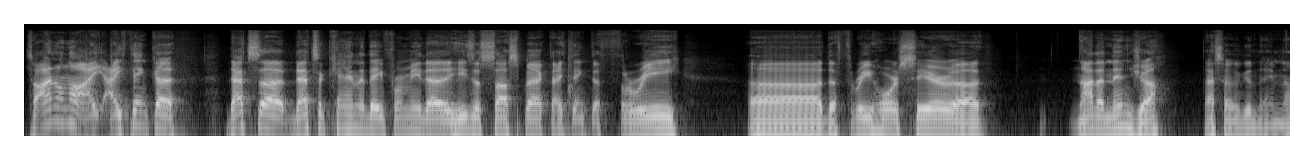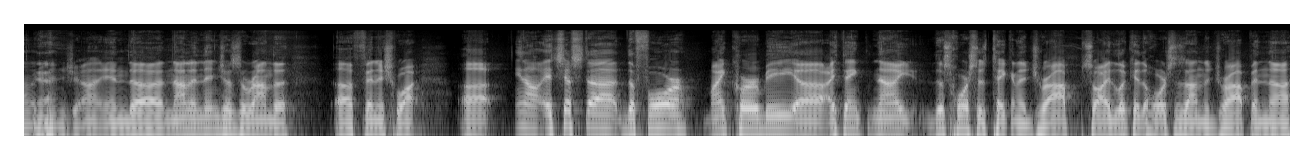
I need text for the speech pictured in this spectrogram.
So I don't know. I I think uh, that's a that's a candidate for me. That he's a suspect. I think the three, uh, the three horse here, uh, not a ninja. That's a good name, not a Yeah. ninja, and uh, not a ninja's around the uh, finish. what. uh, you know, it's just uh, the four. Mike Kirby. Uh, I think now this horse is taking a drop, so I look at the horses on the drop, and uh,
